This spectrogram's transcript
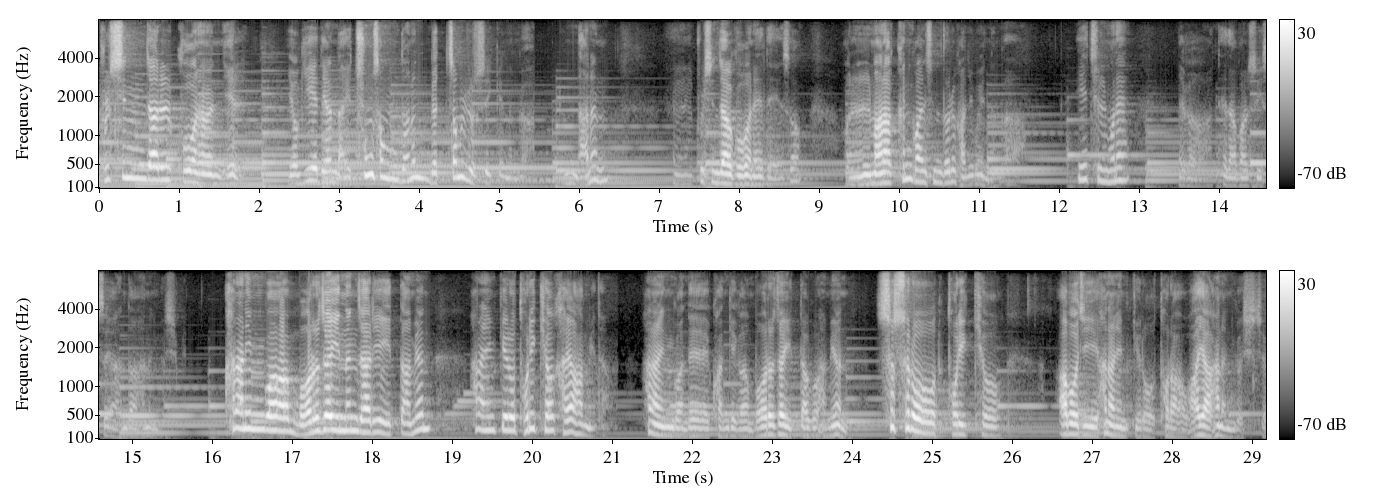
불신자를 구원하는 일 여기에 대한 나의 충성도는 몇 점을 줄 수 있겠는가? 나는 불신자 구원에 대해서 얼마나 큰 관심도를 가지고 있는가? 이 질문에 내가 대답할 수 있어야 한다 하는 것입니다. 하나님과 멀어져 있는 자리에 있다면 하나님께로 돌이켜 가야 합니다. 하나님과 내 관계가 멀어져 있다고 하면 스스로 돌이켜 아버지 하나님께로 돌아와야 하는 것이죠.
